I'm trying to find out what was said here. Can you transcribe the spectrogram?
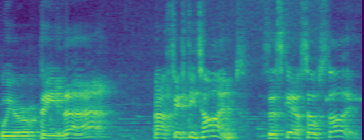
we'll repeat that about 50 times. So let's get ourselves started.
